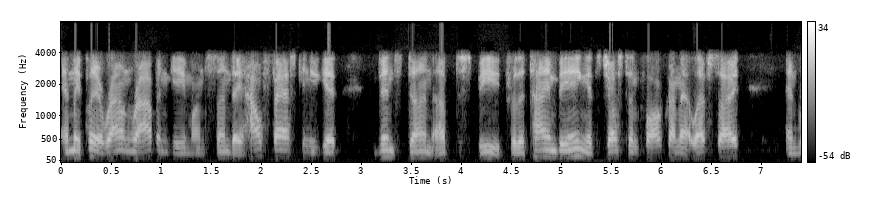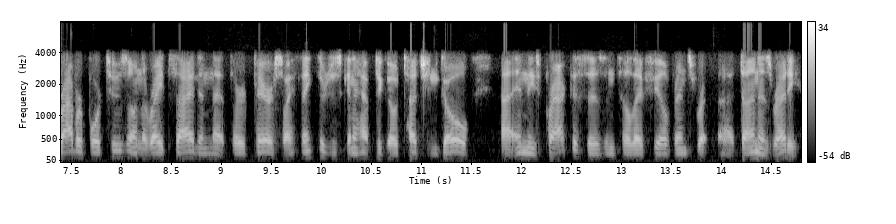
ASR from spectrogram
and they play a round robin game on Sunday. How fast can you get Vince Dunn up to speed? For the time being, it's Justin Falk on that left side and Robert Bortuzzo on the right side in that third pair. So I think they're just going to have to go touch and go uh, in these practices until they feel Vince uh, Dunn is ready.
